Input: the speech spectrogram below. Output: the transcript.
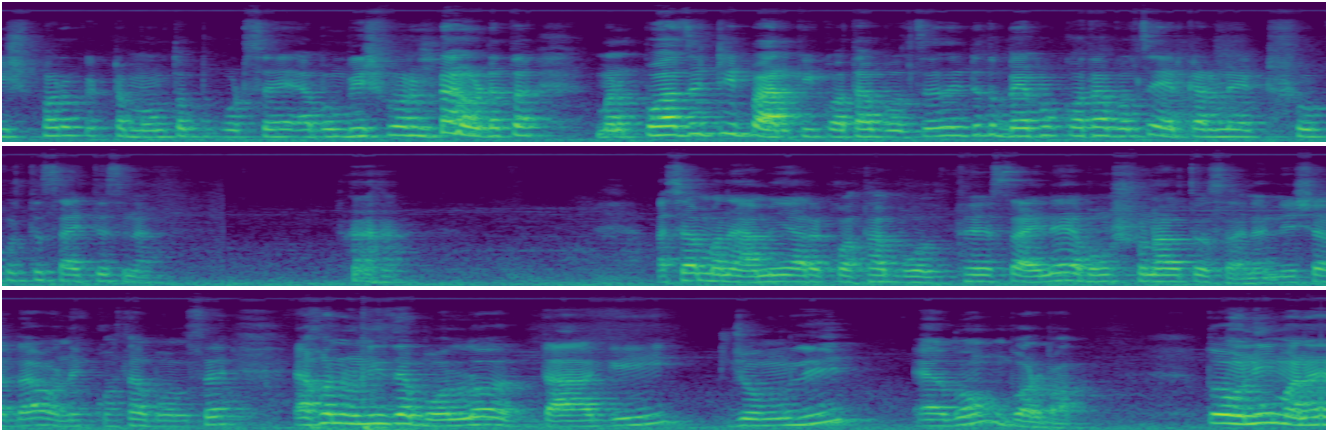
বিস্ফোরক একটা মন্তব্য করছে এবং বিস্ফোরক ওটা তো মানে পজিটিভ আর কি কথা বলছে, এটা তো ব্যাপক কথা বলছে, এর কারণে একটু শো করতে চাইতেছি না। আচ্ছা মানে আমি আর কথা বলতে চাই না এবং শোনাতে চাই না। নিশাদা অনেক কথা বলছে। এখন উনি যে বলল, দাগি, জঙ্গলি এবং বরবাদ। তো উনি মানে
